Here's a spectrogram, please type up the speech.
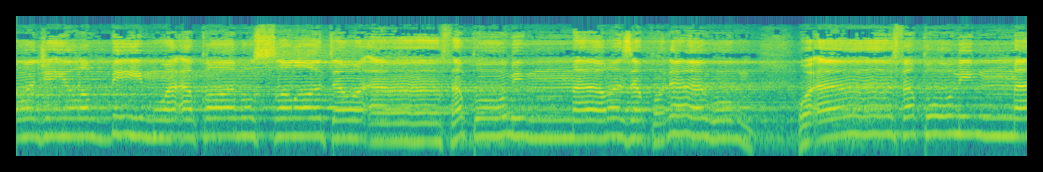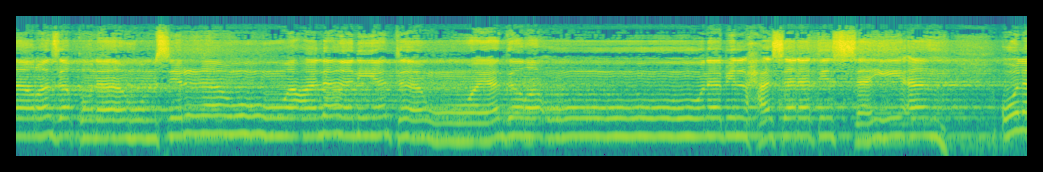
وجه ربهم وأقاموا الصلاة وأنفقوا مما رزقناهم وأنفقوا مما رزقناهم سرا وعلانية ويدرؤون بالحسنة السيئة. أولئك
